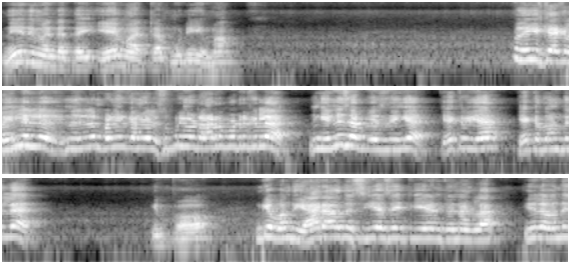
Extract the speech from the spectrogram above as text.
நீதிமன்றத்தை ஏமாற்ற முடியுமா? நீங்கள் கேட்கலாம் இல்லை இல்லை இன்னும் இதெல்லாம் பண்ணியிருக்காங்க இல்லை சுப்ரீம் கோர்ட் ஆர்டர் போட்டிருக்குல்ல. நீங்கள் என்ன சார் பேசுகிறீங்க கேட்குறீங்க கேட்க இல்லை இப்போது இங்கே வந்து யாராவது சிஎஸ்ஐடிஏன்னு சொன்னாங்களா? இதில் வந்து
